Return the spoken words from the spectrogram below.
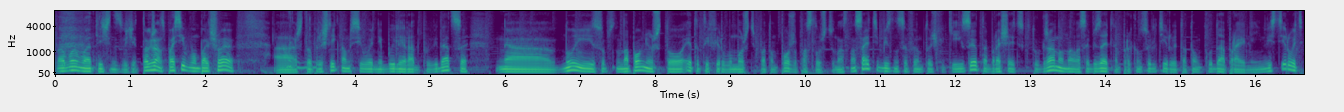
По-моему, отлично звучит. Тогжан, спасибо вам большое, а, что пришли к нам сегодня, были рады повидаться. А, Ну и, собственно, напомню, что этот эфир вы можете потом позже послушать у нас на сайте businessfm.kz. Обращайтесь к Тогжану, она вас обязательно проконсультирует о том, куда правильно инвестировать,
